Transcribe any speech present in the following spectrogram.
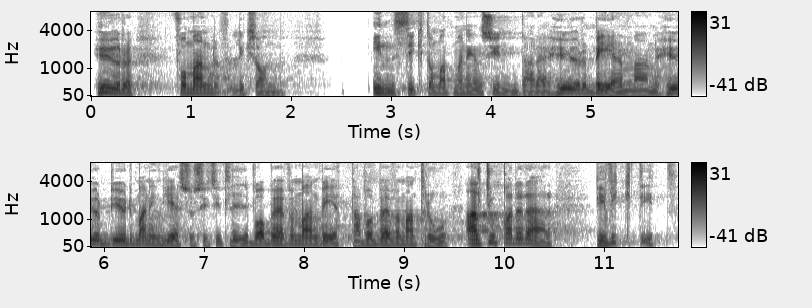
Hur får man liksom insikt om att man är en syndare? Hur ber man? Hur bjuder man in Jesus i sitt liv? Vad behöver man veta? Vad behöver man tro? Alltihopa det där, det är viktigt.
